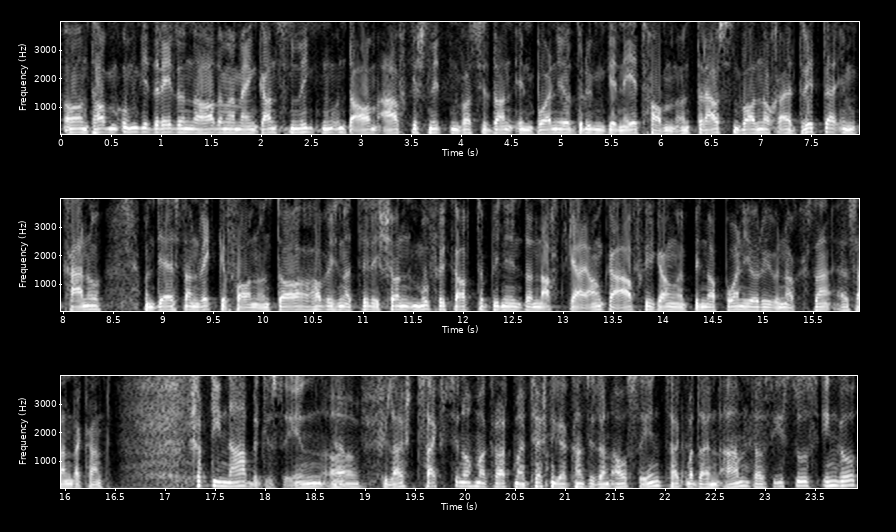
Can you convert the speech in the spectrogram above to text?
und haben umgedreht und da hat er mir meinen ganzen linken Unterarm aufgeschnitten, was sie dann in Borneo drüben genäht haben. Und draußen war noch ein Dritter im Kanu und der ist dann weggefahren und da habe ich natürlich schon Muffe gehabt, da bin ich in der Nacht gleich Anker aufgegangen und bin nach Borneo rüber nach äh, Sanderkant. Ich habe die Narbe gesehen. Ja. Äh, vielleicht zeigst du noch mal gerade. Mein Techniker kann sie dann auch sehen. Zeig mal deinen Arm. Da siehst du es, Ingo.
